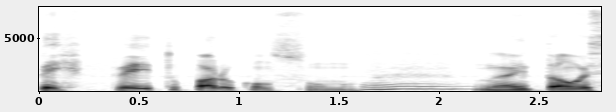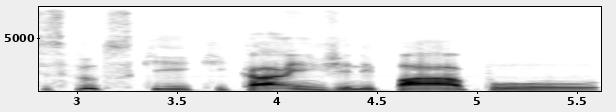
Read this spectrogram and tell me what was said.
perfeito para o consumo. Hum. Né? Então, esses frutos que, que caem, genipapo,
